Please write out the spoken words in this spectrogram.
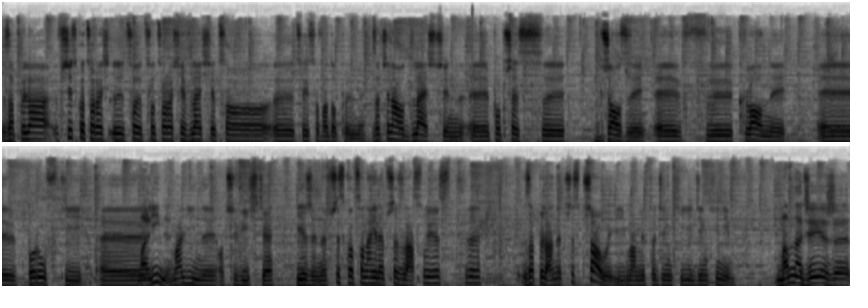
zapyla wszystko, co, roś, co, co, co rośnie w lesie, co, y, co jest owadopylne. Zaczyna od leszczyn, poprzez brzozy, klony, borówki, Maliny. maliny oczywiście, jeżyny. Wszystko, co najlepsze z lasu jest zapylane przez pszczoły i mamy to dzięki, dzięki nim. Mam nadzieję, że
